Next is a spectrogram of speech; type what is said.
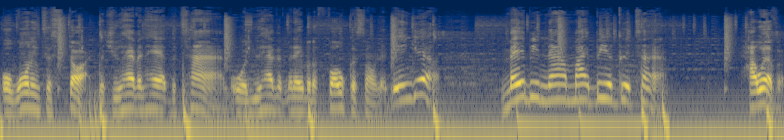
or wanting to start, but you haven't had the time or you haven't been able to focus on it, then yeah, maybe now might be a good time. However,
